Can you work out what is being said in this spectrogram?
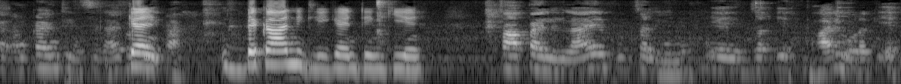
कैंटीन बेकार निकली कैंटीन की है पहले लाए ये। भारी हो। रखी है।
